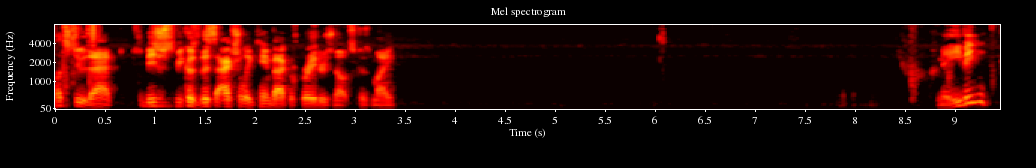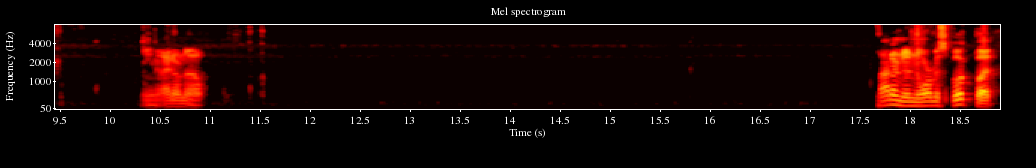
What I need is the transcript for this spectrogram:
let's do that. Just because this actually came back with grader's notes because my maybe I mean, I don't know. Not an enormous book, but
